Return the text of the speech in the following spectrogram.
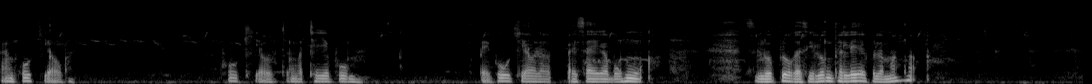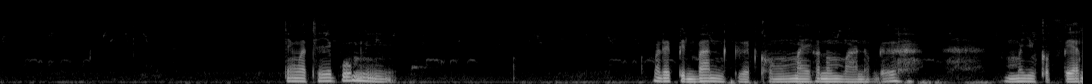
ทางภูเขียวพุ่นภูเขียวจังหวัดชัยภูมิ ไปภูเขียวแล้วไปใส่กับบุหูสรุปโลกกับสิลงทะเลพุ่นละมั้งเนาะจังหวัดชัยภูมินี่ไม่ได้เป็นบ้านเกิดของไม้ขนมหวานหรอกเด้อมาอยู่กับแฟน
